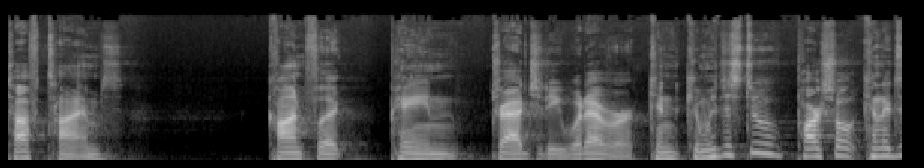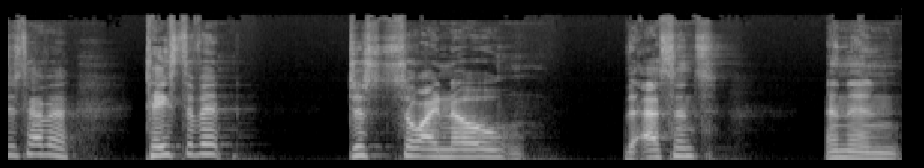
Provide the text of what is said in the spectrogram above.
tough times, conflict, pain, tragedy, whatever. Can, can we just do partial? Can I just have a taste of it just so I know the essence and then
